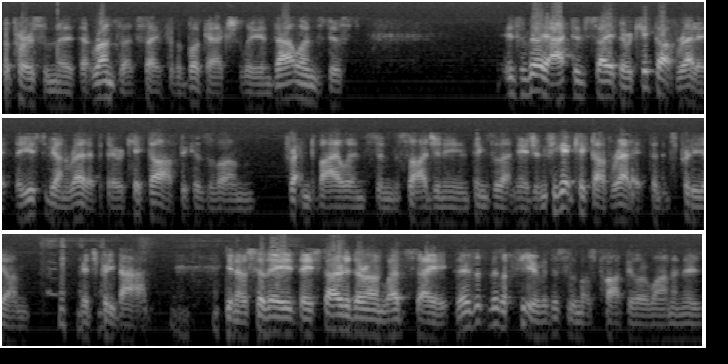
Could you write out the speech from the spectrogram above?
the person that, that runs that site for the book actually, and that one's just it's a very active site. They were kicked off Reddit. They used to be on Reddit, but they were kicked off because of um, threatened violence and misogyny and things of that nature. And if you get kicked off Reddit, then it's pretty um, it's pretty bad. You know, so they they started their own website. There's a, there's a few, but this is the most popular one. And there's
